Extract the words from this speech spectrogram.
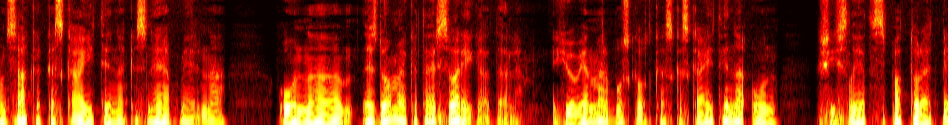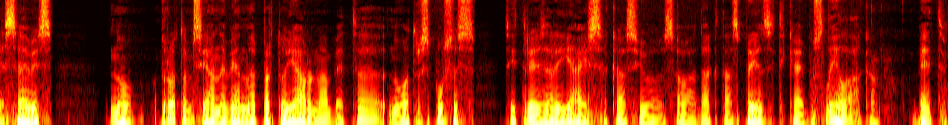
un saka, kas kaitina, kas neapmierina. Un uh, es domāju, ka tā ir svarīgā daļa, jo vienmēr būs kaut kas, kas kaitina, un šīs lietas paturēt pie sevis. Nu, protams, jā, nevienmēr par to jārunā, bet uh, no otras puses citreiz arī jāizsakās, jo savādāk tā spriedze tikai būs lielāka. Bet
